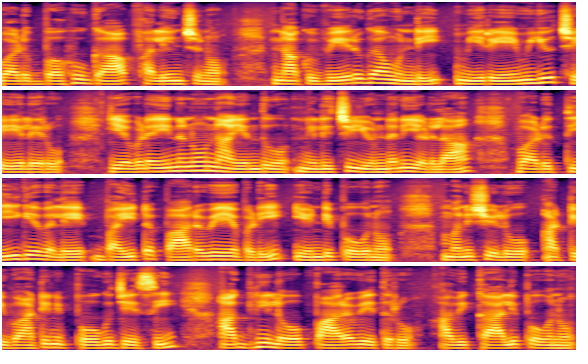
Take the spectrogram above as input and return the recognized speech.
వాడు బహుగా ఫలించును. నాకు వేరుగా ఉండి మీరేమీ చేయలేరు. ఎవడైనను నా యందు నిలిచి ఉండని ఎడల వాడు తీగె వలె బయట పారవేయబడి ఎండిపోవును. మనుష్యులు అట్టి వాటిని పోగు చేసి అగ్నిలో పారవేతురు. అవి కాలిపోవును.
